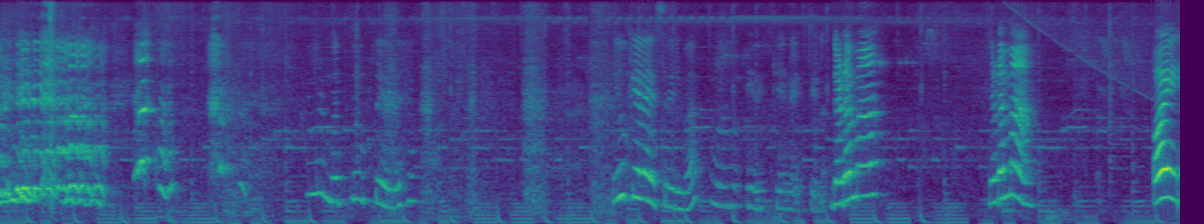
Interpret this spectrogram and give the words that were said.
ಮಾಡ್ತೇನೆ ಮತ್ತೆ ಹೋಗ್ತಾ ಇದೆ. ಹೆಸರು ಹೆಸರಿಲ್ವಾ? ಇದಕ್ಕೇನು ಇಟ್ಟಿಲ್ಲ. ದೊಡಮ್ಮ ದೊಡಮ್ಮ ಓಯ್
